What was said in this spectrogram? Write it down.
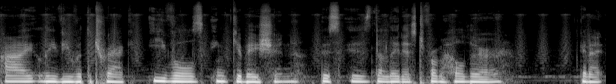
I leave you with the track Evil's Incubation. This is the latest from Hulder. Good night.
